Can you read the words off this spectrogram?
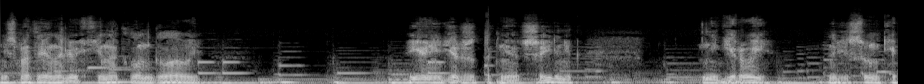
несмотря на легкий наклон головы. Ее не держит так ни отшельник, ни герой на рисунке.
